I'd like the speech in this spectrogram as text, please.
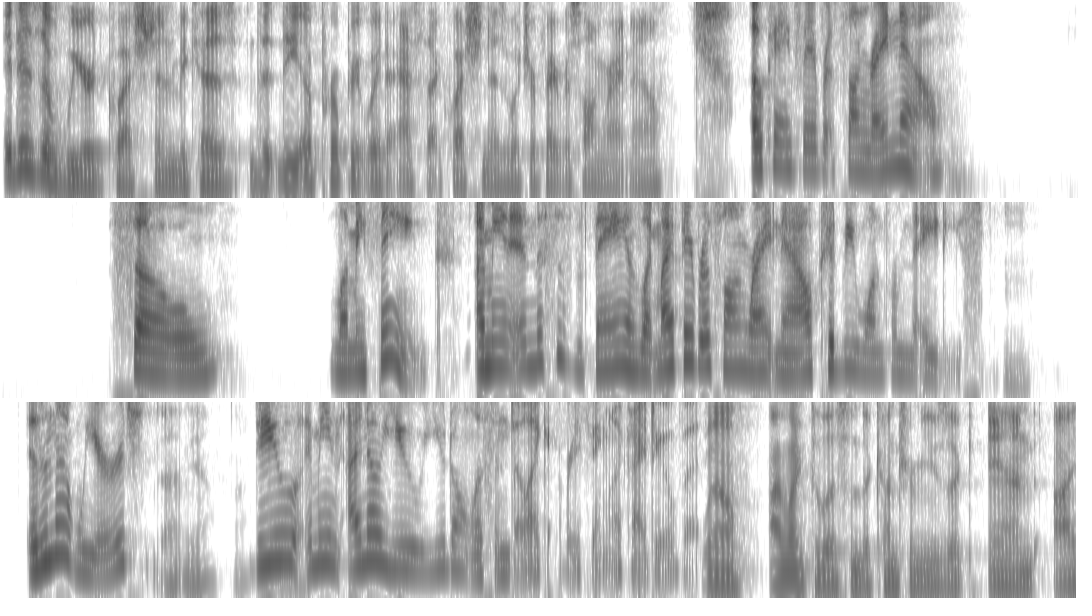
It is a weird question because the, the appropriate way to ask that question is what's your favorite song right now? Okay, favorite song right now. So let me think. I mean, and this is the thing is like my favorite song right now could be one from the 80s. Mm. Isn't that weird? Uh, yeah. Do you I mean, I know you you don't listen to like everything like I do, but Well, I like to listen to country music, and I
